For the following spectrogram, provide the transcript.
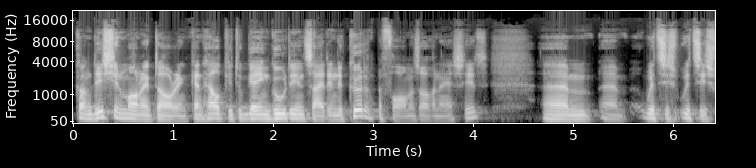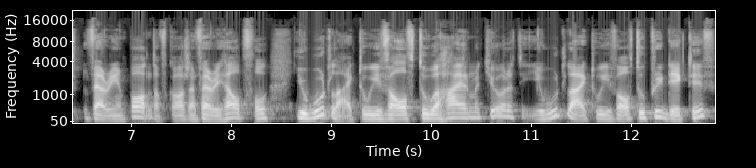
condition monitoring can help you to gain good insight in the current performance of an asset, um, um, which is which is very important, of course, and very helpful. You would like to evolve to a higher maturity. You would like to evolve to predictive,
